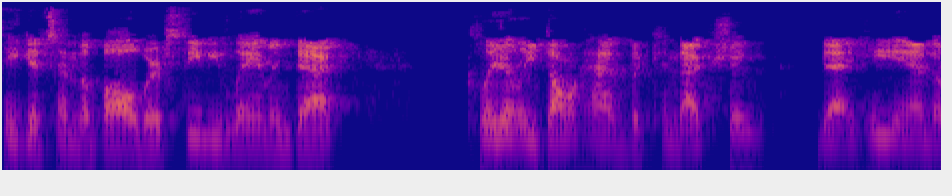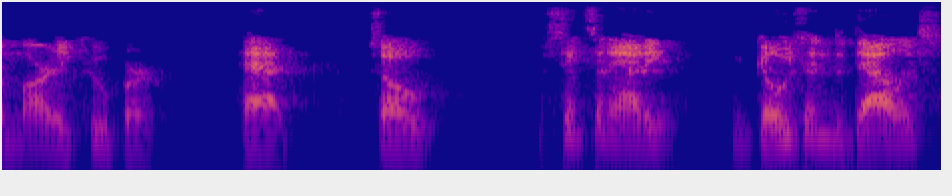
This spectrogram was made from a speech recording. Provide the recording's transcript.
he gets him the ball where CeeDee Lamb and Dak clearly don't have the connection that he and Amari Cooper had. So Cincinnati goes into Dallas,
